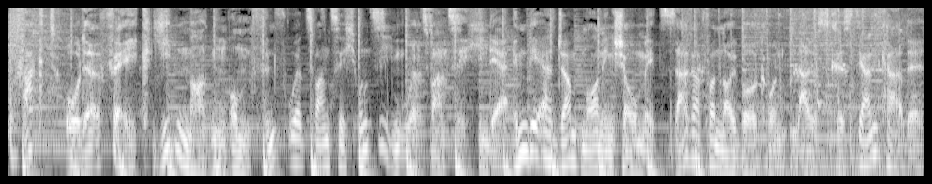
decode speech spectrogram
Fakt oder Fake? Jeden Morgen um 5.20 Uhr und 7.20 Uhr in der MDR Jump Morning Show mit Sarah von Neuburg und Lars Christian Kade.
